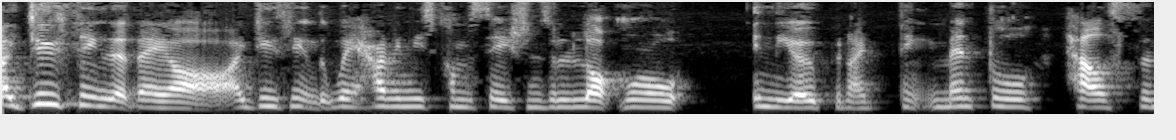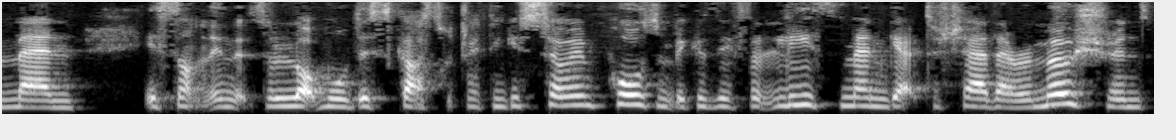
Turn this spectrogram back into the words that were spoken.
I do think that they are. I do think that we're having these conversations a lot more in the open. I think mental health for men is something that's a lot more discussed, which I think is so important because if at least men get to share their emotions,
